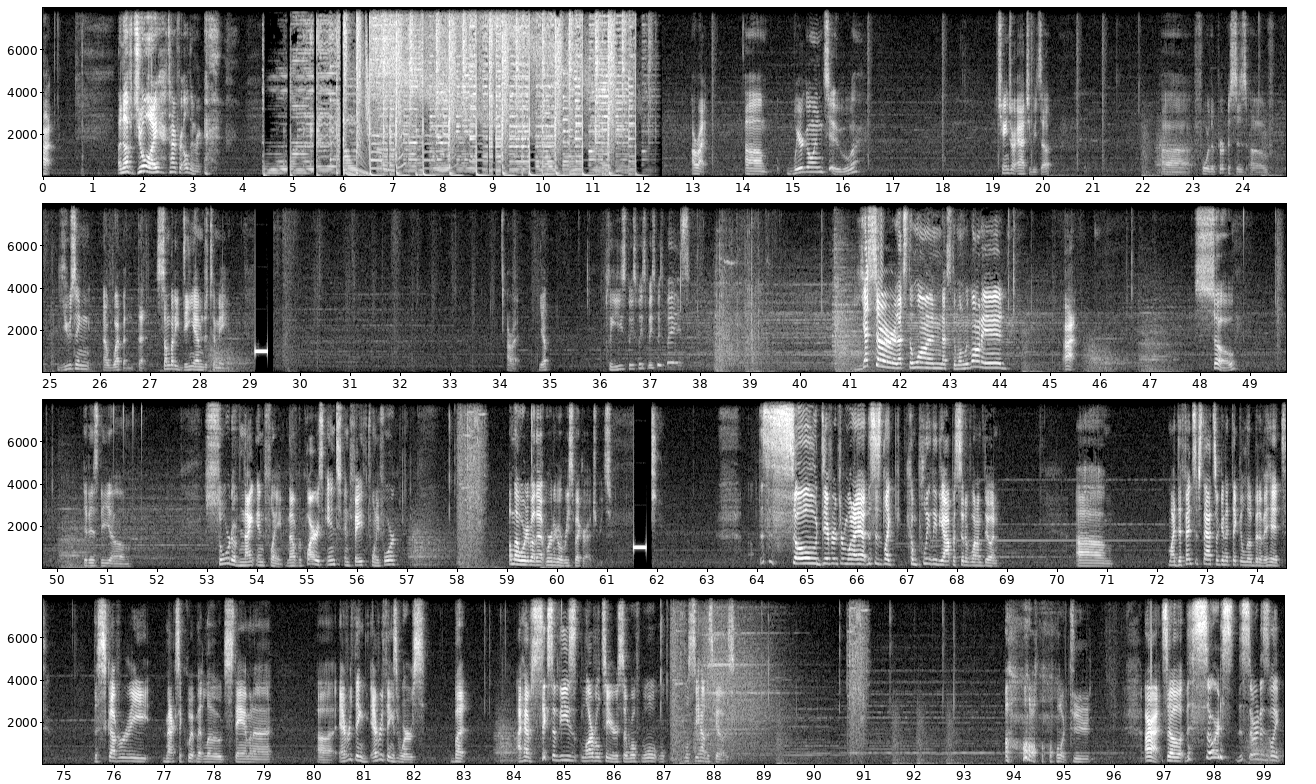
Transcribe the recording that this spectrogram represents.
Alright. Enough joy. Time for Elden Ring. Alright. Um, we're going to change our attributes up uh, for the purposes of using a weapon that somebody DM'd to me. All right. Yep. Please, please, please, please, please, please. Yes, sir. That's the one. That's the one we wanted. All right. So, it is the um, Sword of Night and Flame. Now, it requires Int and Faith 24. I'm not worried about that. We're to go respec our attributes. This is so different from what I had. This is like completely the opposite of what I'm doing. Um, my defensive stats are going to take a little bit of a hit. Discovery, max equipment load, stamina, uh, everything everything's worse. But I have six of these larval tears, so we'll we'll we'll see how this goes. Oh, dude. All right, so this sword is this sword is like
